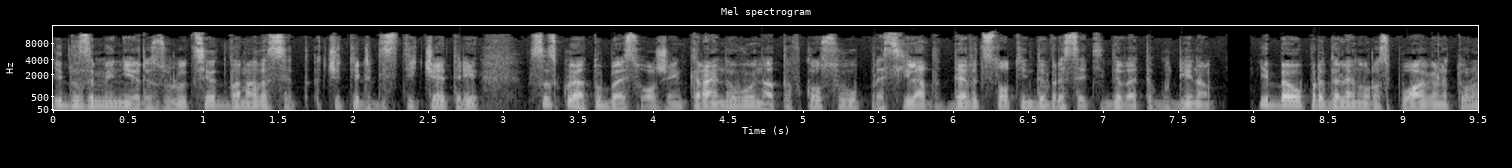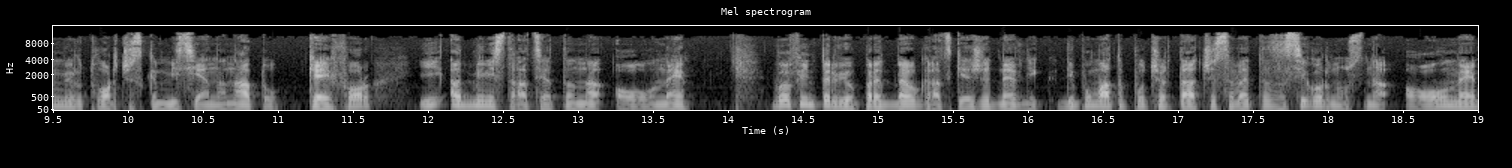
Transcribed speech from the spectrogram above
и да замени резолюция 1244, с която бе сложен край на войната в Косово през 1999 година и бе определено разполагането на миротворческа мисия на НАТО, КЕЙФОР и администрацията на ООН. В интервю пред Белградския ежедневник дипломата подчерта, че съвета за сигурност на ООН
